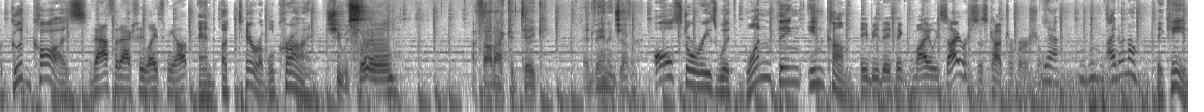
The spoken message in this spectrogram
A good cause. That's what actually lights me up. And a terrible crime. She was so old, I thought I could take advantage of her. All stories with one thing in common. Maybe they think Miley Cyrus is controversial. Yeah, mm-hmm. I don't know. They came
